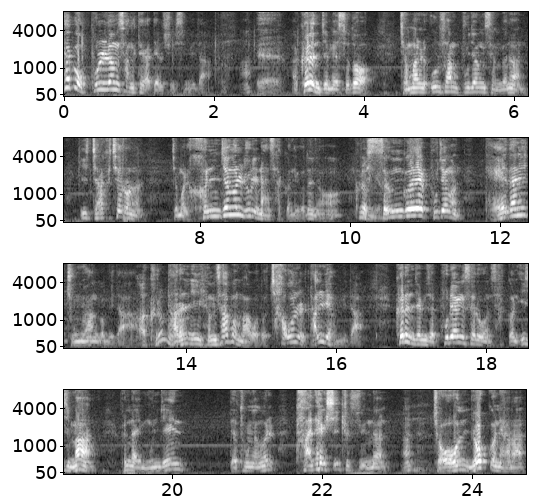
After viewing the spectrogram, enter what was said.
회복 불능 상태가 될 수 있습니다. 어? 예. 아, 그런 점에서도 정말 울산 부정선거는 이 자체로는 정말 헌정을 유린한 사건이거든요. 그럼요. 이 선거의 부정은 대단히 중요한 겁니다. 아, 그럼요. 다른 이 형사범하고도 차원을 달리합니다. 그런 점에서 불행스러운 사건이지만 그러나 이 문재인 대통령을 탄핵시킬 수 있는 어? 좋은 요건이 하나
